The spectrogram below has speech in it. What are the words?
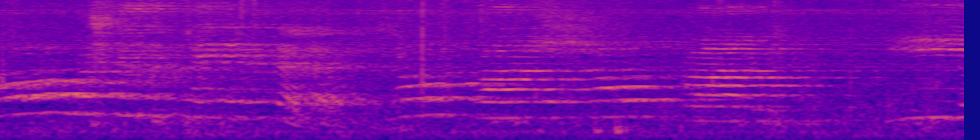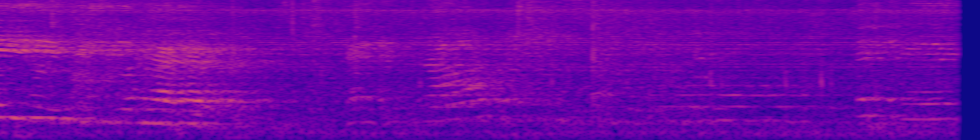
Oh, Always in the same rhythm. Don't rush, run. Easy to have it. And now, take it.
